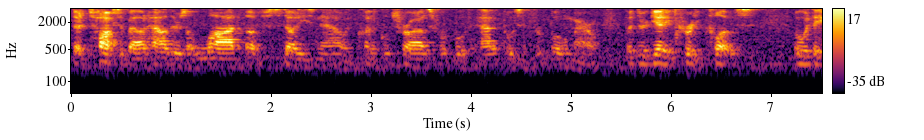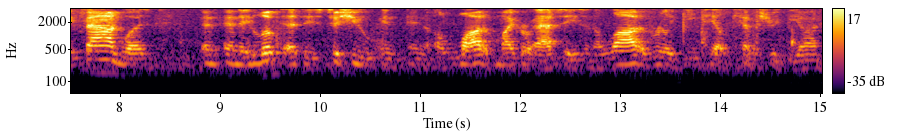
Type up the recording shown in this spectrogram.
that talks about how there's a lot of studies now in clinical trials for both adipose and for bone marrow, but they're getting pretty close. But what they found was, and, and they looked at this tissue in, in a lot of microassays and a lot of really detailed chemistry beyond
